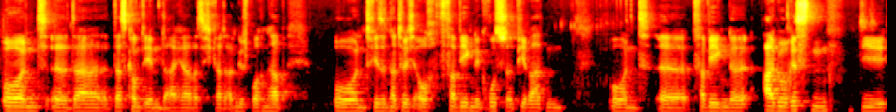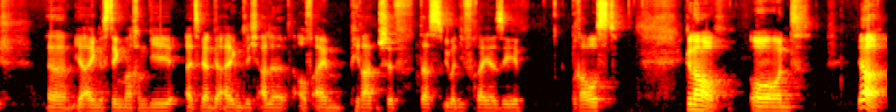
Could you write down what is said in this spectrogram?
Und äh, da, das kommt eben daher, was ich gerade angesprochen habe. Und wir sind natürlich auch verwegene Großstadtpiraten und äh, verwegene Agoristen, die äh, ihr eigenes Ding machen, wie als wären wir eigentlich alle auf einem Piratenschiff, das über die freie See braust. Genau. Und ja,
